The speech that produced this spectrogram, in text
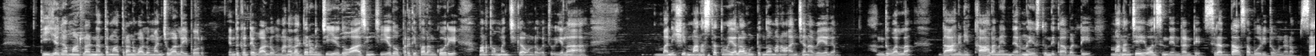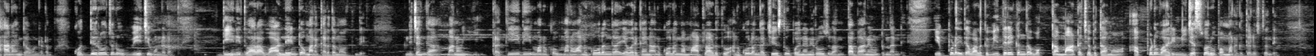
తీయగా మాట్లాడినంత మాత్రాన వాళ్ళు మంచి వాళ్ళు అయిపోరు ఎందుకంటే వాళ్ళు మన దగ్గర నుంచి ఏదో ఆశించి ఏదో ప్రతిఫలం కోరి మనతో మంచిగా ఉండవచ్చు. ఇలా మనిషి మనస్తత్వం ఎలా ఉంటుందో మనం అంచనా వేయలేం. అందువల్ల దానిని కాలమే నిర్ణయిస్తుంది కాబట్టి మనం చేయవలసింది ఏంటంటే శ్రద్ధ సబూరితో ఉండడం సహనంగా ఉండడం కొద్ది రోజులు వేచి ఉండడం. దీని ద్వారా వాళ్ళేంటో మనకు అర్థమవుతుంది. నిజంగా మనం ప్రతిదీ మనకు మనం అనుకూలంగా ఎవరికైనా అనుకూలంగా మాట్లాడుతూ అనుకూలంగా చేస్తూ పోయినన్ని రోజులు అంతా బాగానే ఉంటుందండి. ఎప్పుడైతే వాళ్ళకి వ్యతిరేకంగా ఒక్క మాట చెబుతామో అప్పుడు వారి నిజస్వరూపం మనకు తెలుస్తుంది.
